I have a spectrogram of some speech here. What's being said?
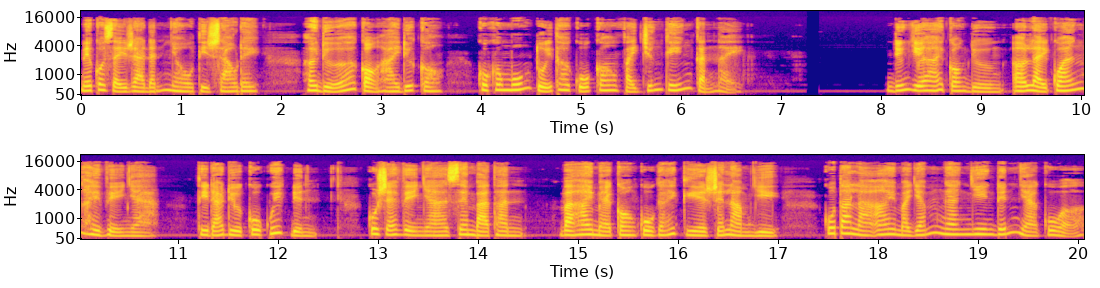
Nếu có xảy ra đánh nhau thì sao đây? Hơn nữa, còn hai đứa con. Cô không muốn tuổi thơ của con phải chứng kiến cảnh này. Đứng giữa hai con đường, Ở lại quán hay về nhà, Thì đã được cô quyết định. Cô sẽ về nhà xem bà Thành Và hai mẹ con cô gái kia sẽ làm gì. Cô ta là ai mà dám ngang nhiên đến nhà cô ở?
